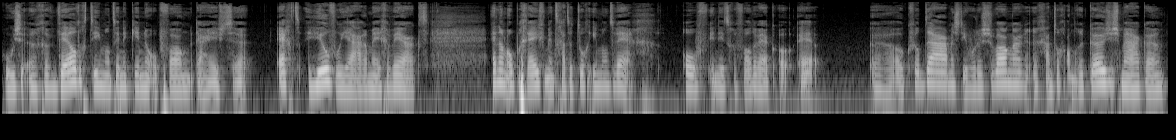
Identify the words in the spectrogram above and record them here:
hoe ze een geweldig team had in de kinderopvang. Daar heeft ze echt heel veel jaren mee gewerkt. En dan op een gegeven moment gaat er toch iemand weg. Of in dit geval, er werken ook, eh, ook veel dames die worden zwanger, gaan toch andere keuzes maken.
